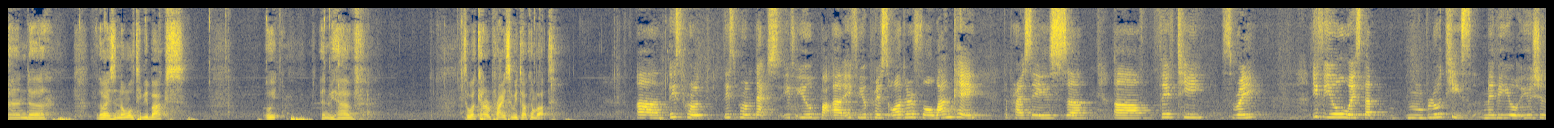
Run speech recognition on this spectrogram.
and uh, otherwise a normal TV box. Oh, and we have. So what kind of price are we talking about? Um, this pro this products, if you bu- uh, if you place order for 1K, the price is uh, uh, 53. If you with the mm, Bluetooth, maybe you you should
